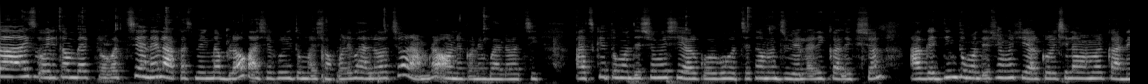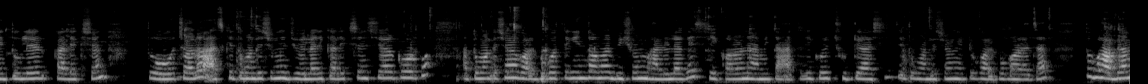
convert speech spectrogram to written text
Guys welcome back to our channel Akash মেঘনা ব্লগ আশা করি তোমরা সকলে ভালো আছো আর আমরা অনেক অনেক ভালো আছি। আজকে তোমাদের সঙ্গে শেয়ার করব হচ্ছে আমার জুয়েলারি কালেকশন আগের দিন তোমাদের সঙ্গে শেয়ার করেছিলাম আমার কানে তুলের কালেকশন তো চলো আজকে তোমাদের সঙ্গে জুয়েলারি কালেকশান শেয়ার করব। আর তোমাদের সঙ্গে গল্প করতে কিন্তু আমার ভীষণ ভালো লাগে, সেই কারণে আমি তাড়াতাড়ি করে ছুটে আসি যে তোমাদের সঙ্গে একটু গল্প করা যাক। তো ভাবলাম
